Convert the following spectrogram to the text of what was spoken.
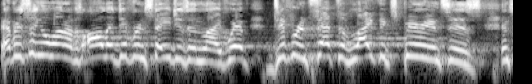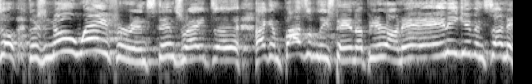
Every single one of us, all at different stages in life. We have different sets of life experiences. And so there's no way, for instance, right, uh, I can possibly stand up here on any given Sunday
